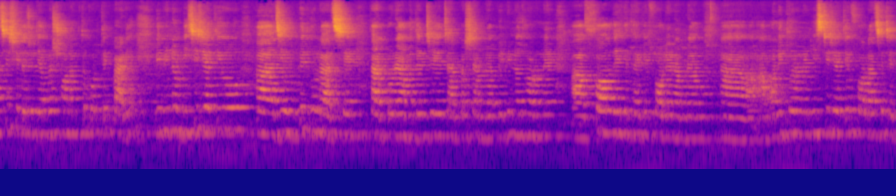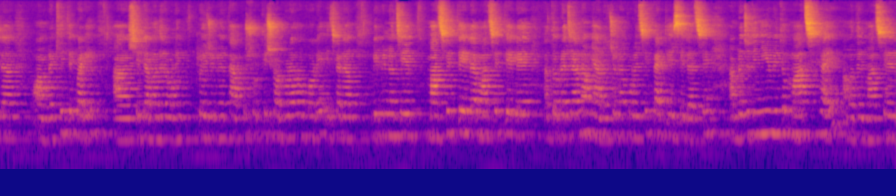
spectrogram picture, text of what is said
আছে সেটা যদি আমরা শনাক্ত করতে পারি, বিভিন্ন বিচি জাতীয় যে উদ্ভিদগুলো আছে, তারপরে আমাদের যে চারপাশে আমরা বিভিন্ন ধরনের ফল দেখে থাকি, ফলের আমরা অনেক ধরনের মিষ্টি জাতীয় ফল আছে যেটা আমরা খেতে পারি আর সেটা আমাদের অনেক প্রয়োজনীয় তাপ শক্তি সরবরাহ করে। এছাড়া বিভিন্ন যে মাছের তেল, মাছের তেলে, তোমরা জানো আমি আলোচনা করেছি ফ্যাটি অ্যাসিড আছে। আমরা যদি নিয়মিত মাছ খাই আমাদের মাছের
